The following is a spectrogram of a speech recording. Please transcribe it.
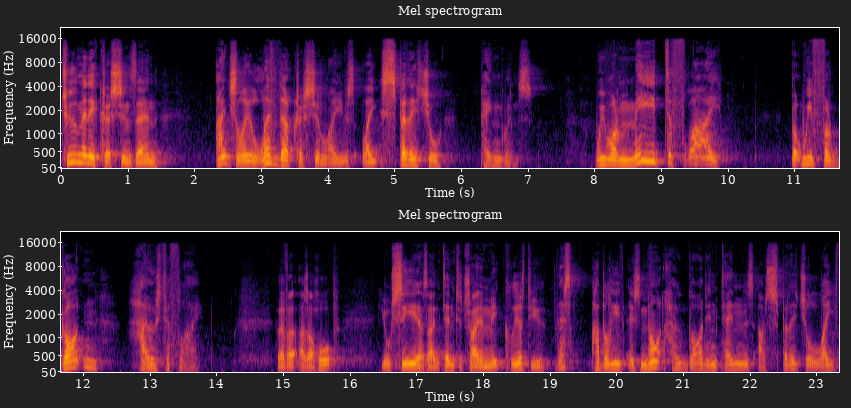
Too many Christians then actually live their Christian lives like spiritual penguins. We were made to fly, but we've forgotten how to fly. However, as I hope you'll see, as I intend to try and make clear to you, this, I believe, is not how God intends our spiritual life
